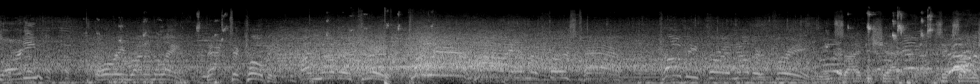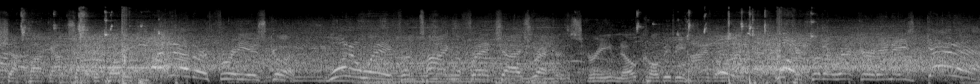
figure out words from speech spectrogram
guard him? Horry running the lane. Back to Kobe. Another three. Career high in the first half. Kobe for another three. Inside to Shaq. Six on the shot clock. Outside to Kobe. Another three is good. One away from tying the franchise record. Screen. No. Kobe behind the line. Looking for the record, and he's got it.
